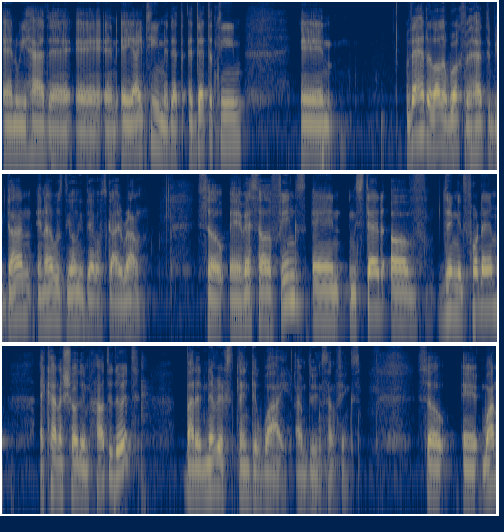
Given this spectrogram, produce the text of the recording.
And we had a, a, an AI team, a data, a data team, and they had a lot of work that had to be done, and I was the only DevOps guy around. So uh, that's a lot of things, and instead of doing it for them, I kind of showed them how to do it, but I never explained the why I'm doing some things. So uh, one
